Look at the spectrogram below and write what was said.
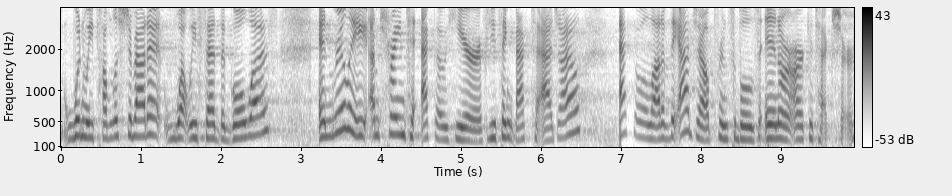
when we published about it, what we said the goal was. And really, I'm trying to echo here, if you think back to Agile, echo a lot of the Agile principles in our architecture.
